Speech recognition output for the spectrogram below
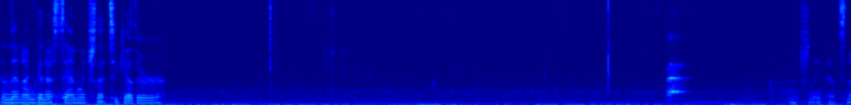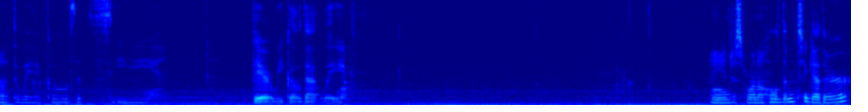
And then I'm gonna sandwich that together. Actually that's not the way it goes. Let's see. There we go that way. And you just want to hold them together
